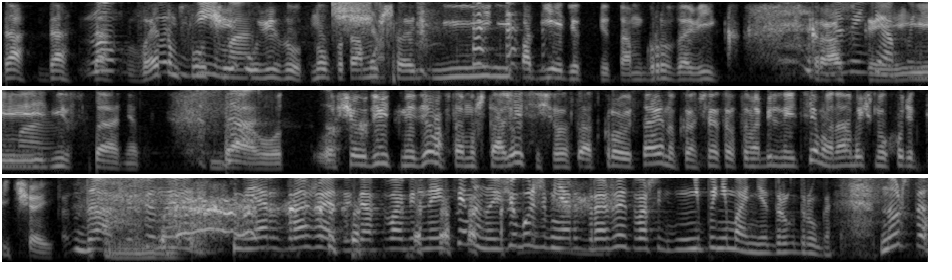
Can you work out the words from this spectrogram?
да, да. Ну, да. В этом ой, случае Дима. увезут. Ну, потому Чёрт. что не, не подъедет тебе там грузовик с краской и не встанет. Да. Да, вот. Вообще удивительное дело, потому что Олеся, сейчас открою тайну, когда начинаются автомобильные темы, она обычно уходит пить чай. Да, совершенно верно. Меня раздражают эти автомобильные темы, но еще больше меня раздражает ваше непонимание друг друга. Ну что,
